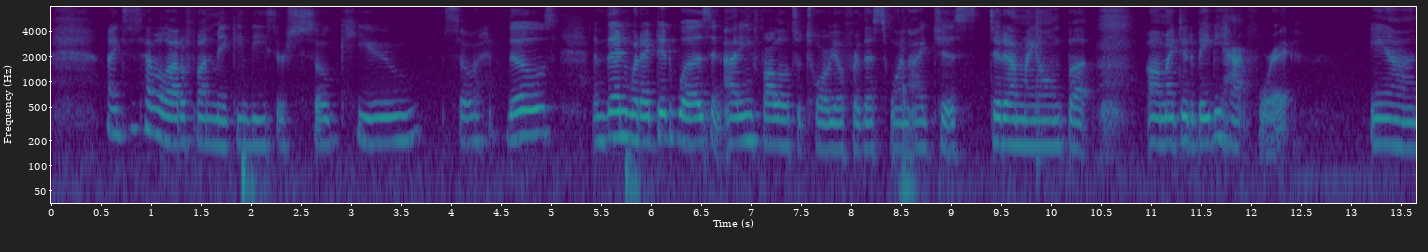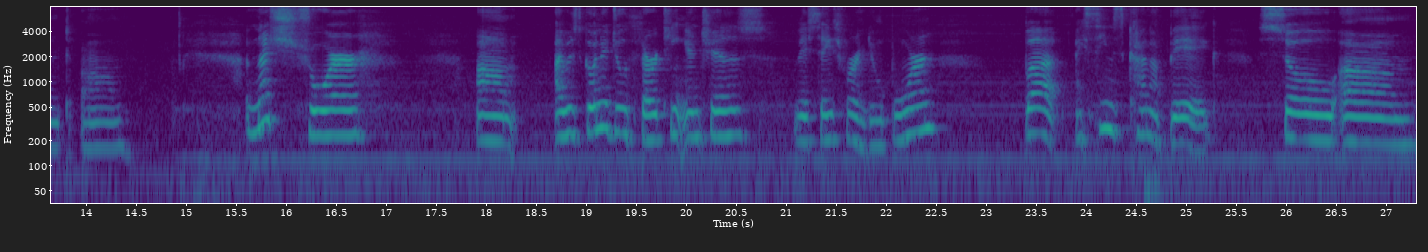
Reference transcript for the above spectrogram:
I just have a lot of fun making these. They're so cute. So I have those. And then what I did was and I didn't follow a tutorial for this one I just did it on my own but um, I did a baby hat for it. And um, I'm not sure um, I was going to do 13 inches. They say it's for a newborn but it seems kind of big. So um,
